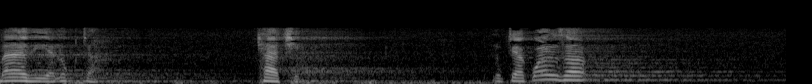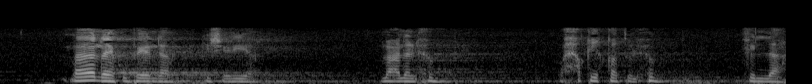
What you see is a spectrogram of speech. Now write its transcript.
baadhi ya nukta chache nukta ya kwanza maana ya kupenda kisheria maana alhub wa haqiqatu alhub fillah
